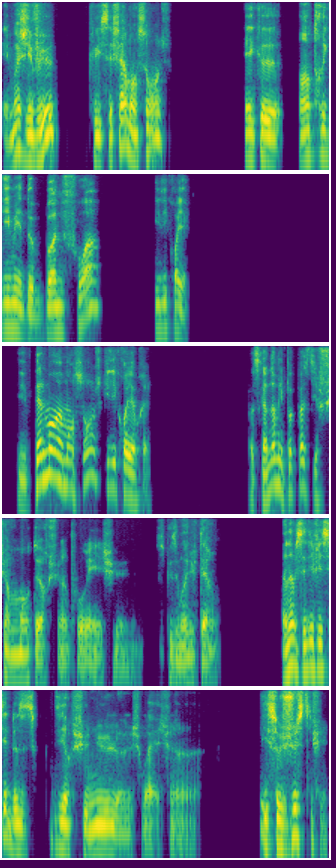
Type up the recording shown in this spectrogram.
Et moi, j'ai vu qu'il s'est fait un mensonge et que, entre guillemets, de bonne foi, il y croyait. Il est tellement un mensonge qu'il y croyait après. Parce qu'un homme, il ne peut pas se dire je suis un menteur, je suis un pourri, je suis... excusez-moi du terme. Un homme, c'est difficile de se dire je suis nul, je, ouais, je suis un... Il se justifie.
